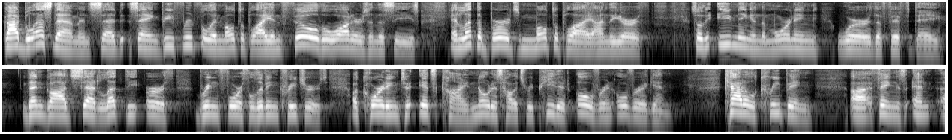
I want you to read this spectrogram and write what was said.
God blessed them and said, saying, Be fruitful and multiply, and fill the waters and the seas, and let the birds multiply on the earth. So the evening and the morning were the fifth day. Then God said, Let the earth bring forth living creatures according to its kind. Notice how it's repeated over and over again. Cattle, creeping uh, things, and, uh,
